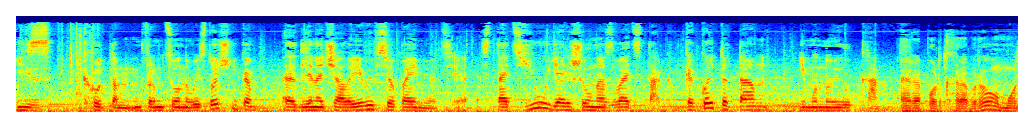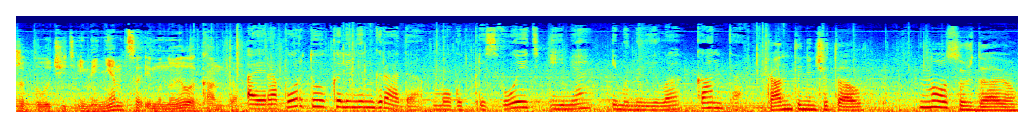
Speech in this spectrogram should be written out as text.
из какого-то там информационного источника э, для начала, и вы все поймете. Статью я решил назвать так. Какой-то там Иммануил Кант. Аэропорт Храброво может получить имя немца Иммануила Канта. Аэропорту Калининграда могут присвоить имя Иммануила Канта. Канта не читал, но осуждаю.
